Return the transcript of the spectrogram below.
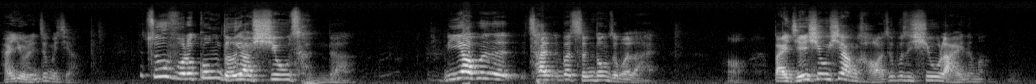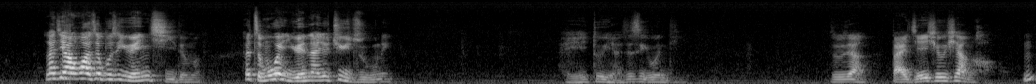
还有人这么讲，诸佛的功德要修成的，你要不是禅不神通怎么来？啊，百劫修相好，这不是修来的吗？那这样的话，这不是缘起的吗？那怎么会原来就具足呢？哎，对呀，这是一个问题，是不是这样？百劫修相好，嗯，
